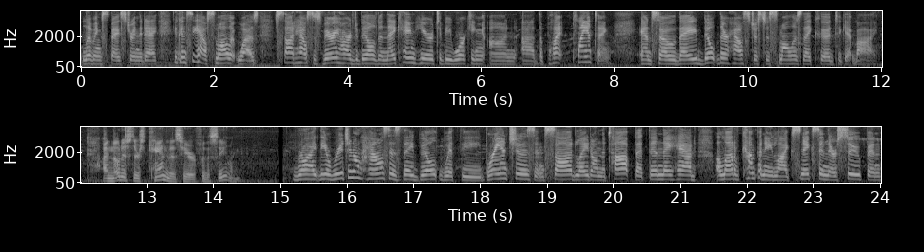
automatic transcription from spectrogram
living space during the day. You can see how small it was. Sod house is very hard to build and they came here to be working on uh, the pl planting and so they built their house just as small as they could to get by. I noticed there's canvas here for the ceiling. Right, the original houses they built with the branches and sod laid on the top, but then they had a lot of company like snakes in their soup and,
